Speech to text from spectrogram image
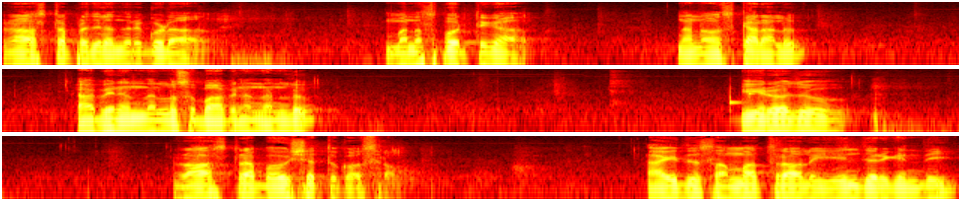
రాష్ట్ర ప్రజలందరికీ కూడా మనస్ఫూర్తిగా నా నమస్కారాలు. అభినందనలు శుభాభినందనలు. ఈరోజు రాష్ట్ర భవిష్యత్తు కోసం ఐదు సంవత్సరాలు ఏం జరిగింది?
